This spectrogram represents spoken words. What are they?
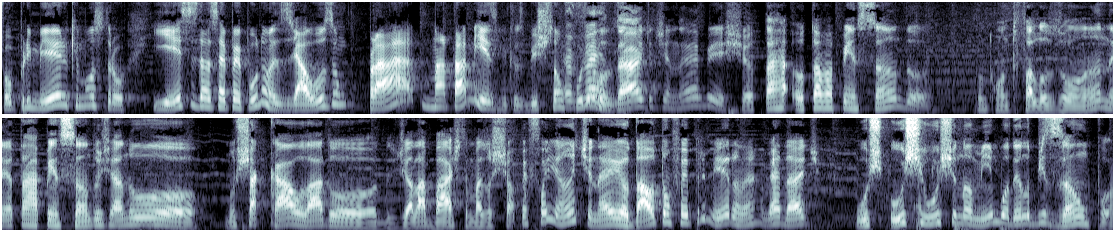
Foi o primeiro que mostrou. E esses da Sepepul, não, eles já usam pra matar mesmo, que os bichos são é furiosos. É verdade, né, bicho? Eu tava, eu tava pensando, quando, tu falou zoando, né, eu tava pensando já no no Chacal lá do, do de Alabasta, mas o Chopper foi antes, né? E o Dalton foi primeiro, né? Verdade. Ushi Ushi, Ushi no Mi modelo bisão, pô.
